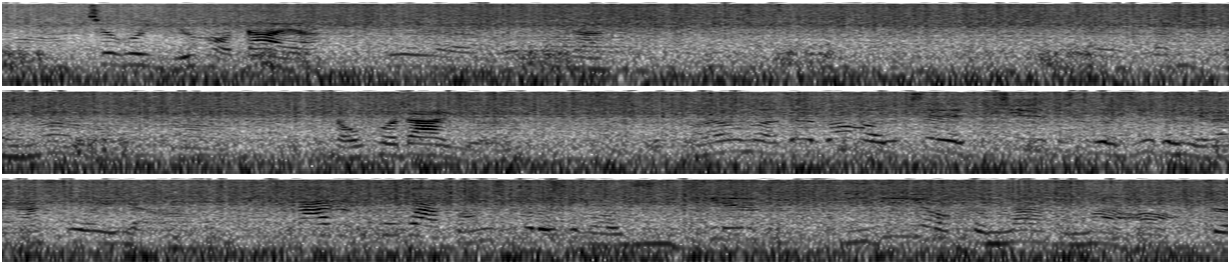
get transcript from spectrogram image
哇，这会雨好大呀！对，你看，对，翻红了。啊，瓢泼大雨了。朋友们，再刚好再借这个机会给大家说一下啊，拉着拖挂房车的时候，雨天一定要很慢很慢啊。对，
